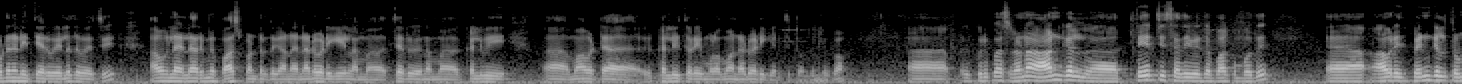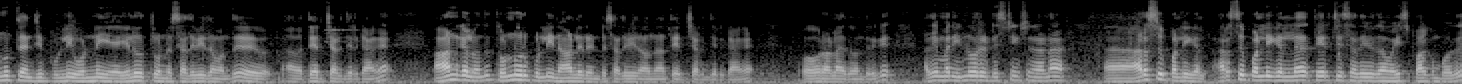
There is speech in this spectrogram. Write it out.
உடனடி தேர்வு எழுத வச்சு அவங்கள எல்லாருமே பாஸ் பண்ணுறதுக்கான நடவடிக்கைகள் நம்ம தேர்வு நம்ம கல்வி மாவட்ட கல்வித்துறை மூலமாக நடவடிக்கை எடுத்துகிட்டு வந்துட்ருக்கோம் குறிப்பாக சொல்லணும்னா ஆண்கள் தேர்ச்சி சதவீதத்தை பார்க்கும்போது ஆவரேஜ் பெண்கள் தொண்ணூத்தஞ்சு புள்ளி ஒன்று எழுபத்தொன்று சதவீதம் வந்து தேர்ச்சி அடைஞ்சிருக்காங்க. ஆண்கள் வந்து தொண்ணூறு புள்ளி நாலு ரெண்டு சதவீதம் தான் தேர்ச்சி அடைஞ்சிருக்காங்க. ஓவராலாக இது வந்திருக்கு. அதே மாதிரி இன்னொரு டிஸ்டிங்ஷன் என்னென்னா அரசு பள்ளிகள். அரசு பள்ளிகளில் தேர்ச்சி சதவீதம் வைஸ் பார்க்கும்போது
